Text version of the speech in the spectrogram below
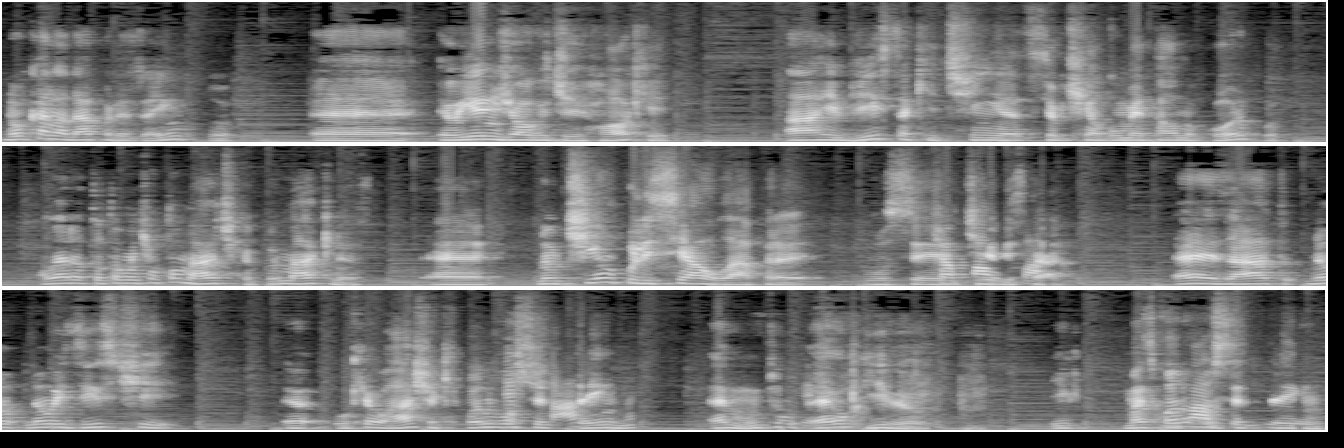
No Canadá, por exemplo, é, eu ia em jogos de hockey, a revista que tinha, se eu tinha algum metal no corpo, ela era totalmente automática, por máquinas. É, não tinha um policial lá para você te revistar. É, exato. Não, não existe. É, o que eu acho é que quando é você chato, tem. Né? É muito. É horrível. E, mas quando você tem.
